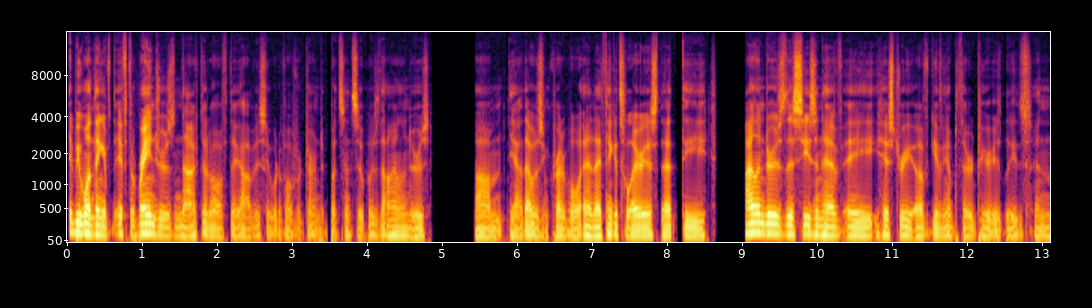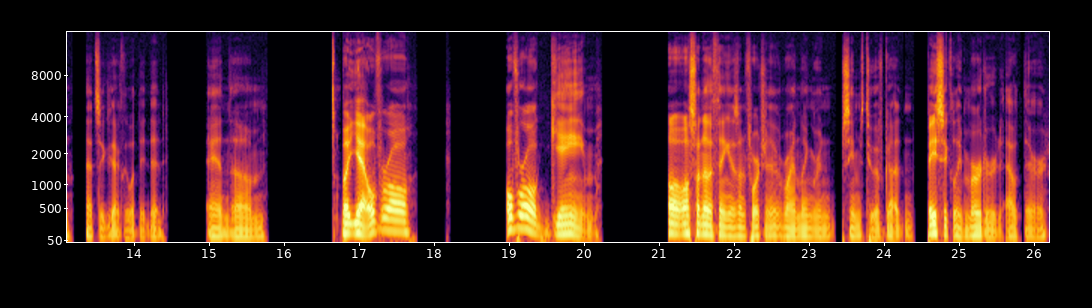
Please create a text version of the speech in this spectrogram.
it'd be one thing if if the Rangers knocked it off, they obviously would have overturned it. But since it was the Islanders, um, yeah, that was incredible. And I think it's hilarious that the Islanders this season have a history of giving up third period leads, and that's exactly what they did. And um, but yeah, overall, overall game. Oh, also another thing is unfortunately Ryan Lindgren seems to have gotten basically murdered out there.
